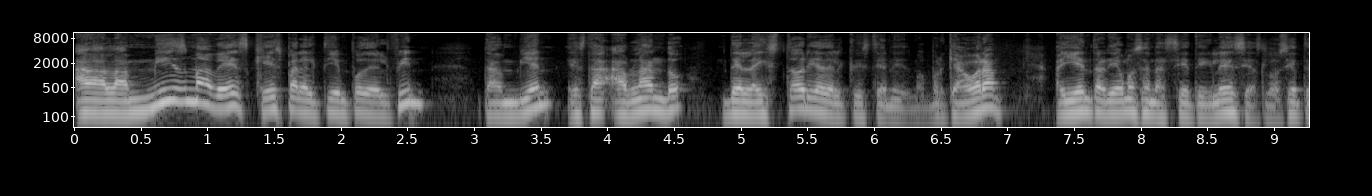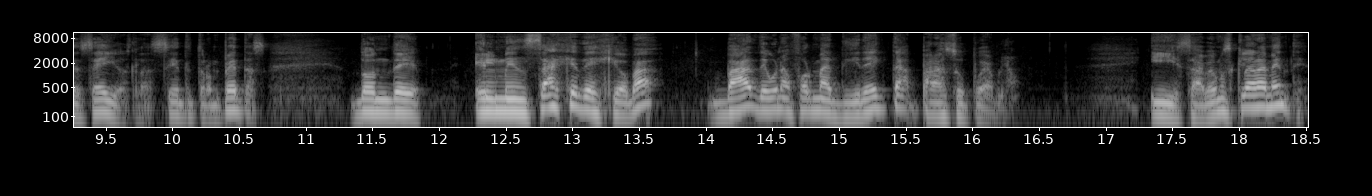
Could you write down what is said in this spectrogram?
a la misma vez que es para el tiempo del fin, también está hablando de la historia del cristianismo, porque ahora ahí entraríamos en las siete iglesias, los siete sellos, las siete trompetas, donde el mensaje de Jehová va de una forma directa para su pueblo. Y sabemos claramente,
